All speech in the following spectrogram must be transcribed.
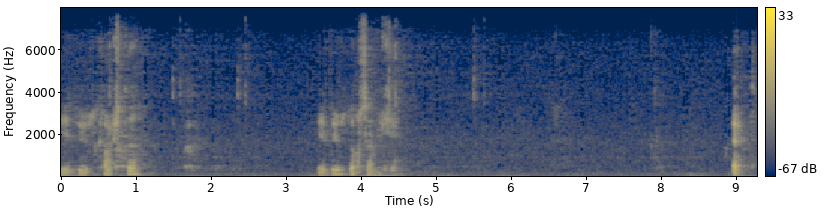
700 kaçtı? 792 Evet.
